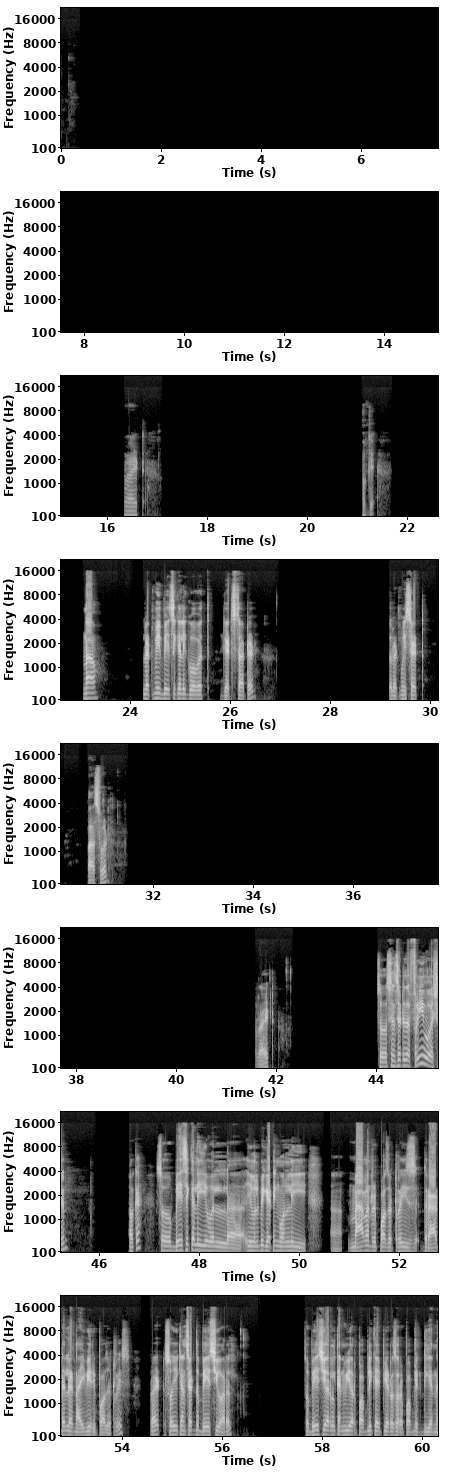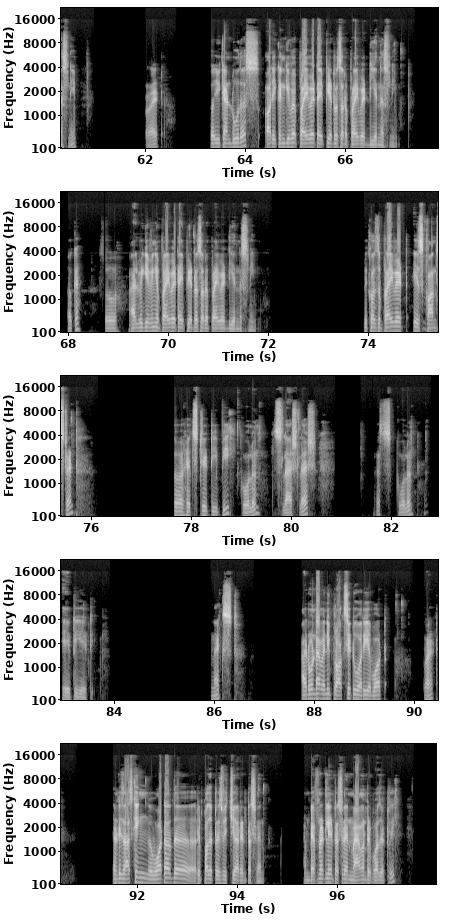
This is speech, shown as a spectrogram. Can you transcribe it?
Right. Okay. Now let me basically go with get started so let me set password. Right. So since it is a free version okay so basically you will uh, you will be getting only uh, maven repositories gradle and ivy repositories right? So you can set the base url so base url can be your public ip address or a public dns name. Right? So you can do this or you can give a private ip address or a private dns name. Okay? So i'll be giving a private ip address or a private dns name. Because the private is constant. So http colon slash slash that's colon 8080 next I don't have any proxy to worry about right and it is asking what are the repositories which you are interested in. I'm definitely interested in Maven repository,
